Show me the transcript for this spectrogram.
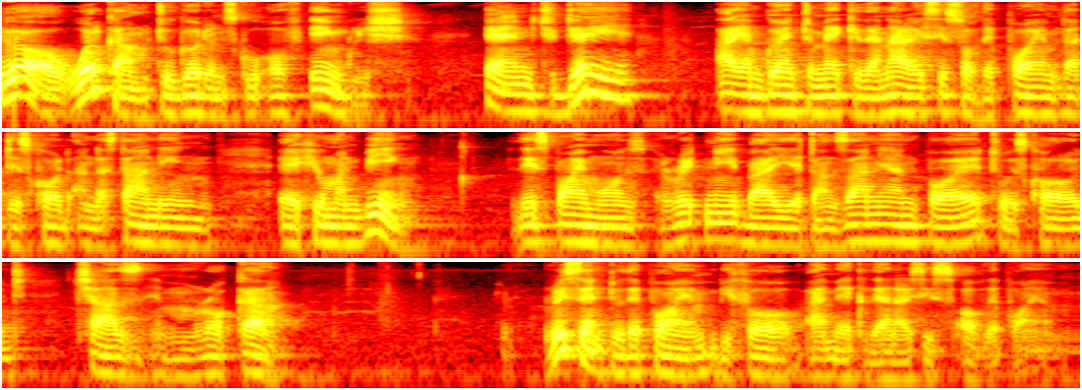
Hello, welcome to Godoni School of English. And today I am going to make the analysis of the poem that is called Understanding a Human Being. This poem was written by a Tanzanian poet who is called Charles Mloka. Listen to the poem before I make the analysis of the poem.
